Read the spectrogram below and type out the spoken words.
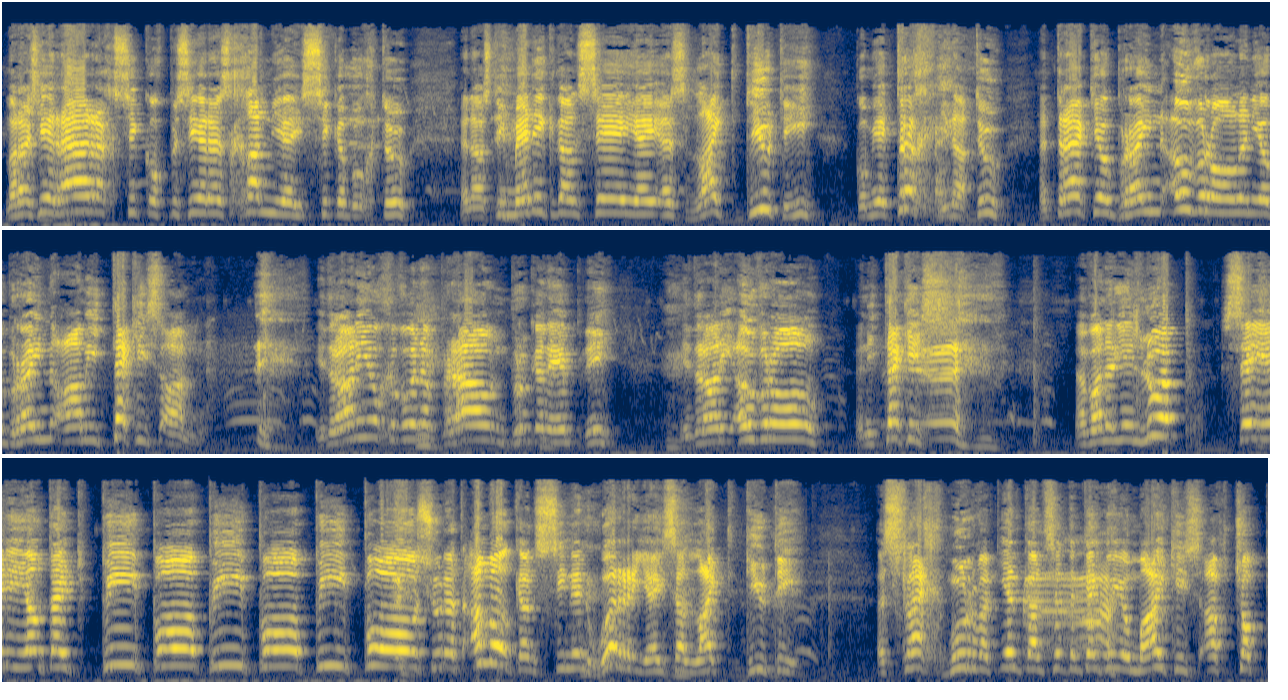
Maar as jy regtig siek of beseer is, gaan jy siekeboeg toe. En as die medic dan sê jy is light duty, kom jy terug hiernatoe en trek jou bruin overall en jou bruin army tekkies aan. Jy dra nie jou gewone brown broek en hemp nie. Jy dra die overall en die tekkies. En wanneer jy loop, sê jy die hele tyd pipo pipo pipo sodat almal kan sien en hoor jy's 'n light duty. 'n Sleg moer wat een kant sit en kyk hoe jou maatjies afchop.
